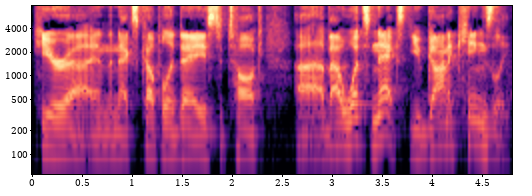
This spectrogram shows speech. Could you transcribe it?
here uh, in the next couple of days to talk uh, about what's next. Ugonna Kingsley.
